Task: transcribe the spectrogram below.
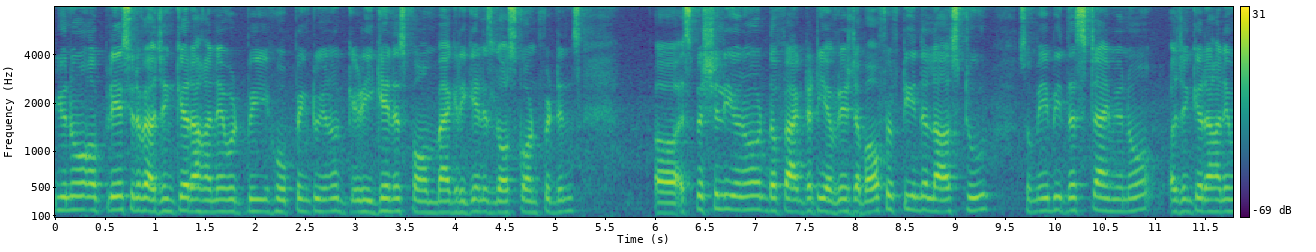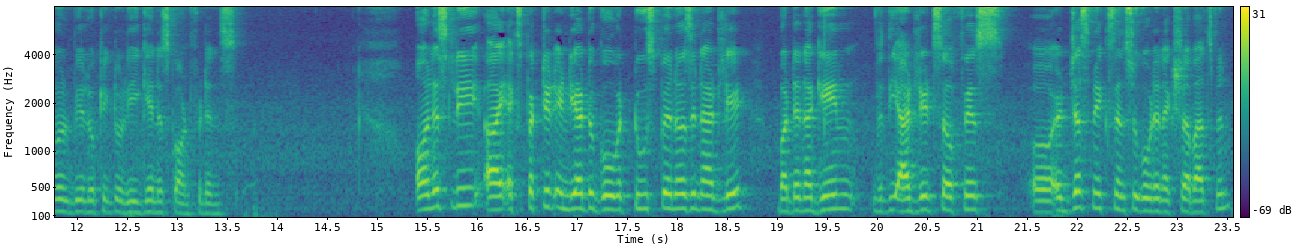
you know a place you know where Ajinkya Rahane would be hoping to you know regain his form back, regain his lost confidence. Uh, especially you know the fact that he averaged above 50 in the last two. So maybe this time you know Ajinkya Rahane will be looking to regain his confidence. Honestly, I expected India to go with two spinners in Adelaide, but then again with the Adelaide surface, uh, it just makes sense to go with an extra batsman.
